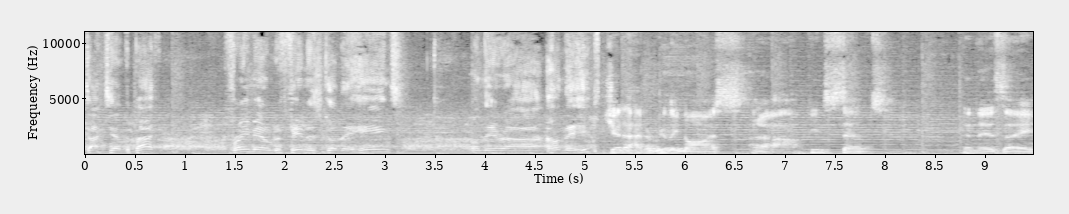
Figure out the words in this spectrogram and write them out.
ducks out the back. Fremantle defenders got their hands on their uh, on their hips. Jetta had a really nice uh, intercept. Then there's a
